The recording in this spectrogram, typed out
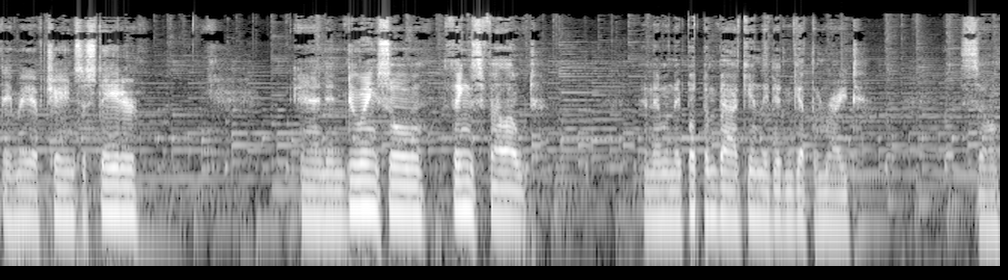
they may have changed the stator. And in doing so things fell out. And then when they put them back in they didn't get them right. So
